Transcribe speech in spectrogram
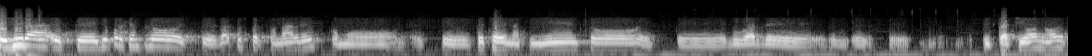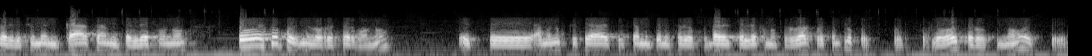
Pues mira, este, yo por ejemplo, este, datos personales como este, fecha de nacimiento, este, lugar de, este, ¿no? La dirección de mi casa, mi teléfono, todo eso pues me lo reservo, ¿no? Este, a menos que sea estrictamente necesario dar el teléfono celular, por ejemplo, pues, pues, pues lo doy, pero si no, este,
